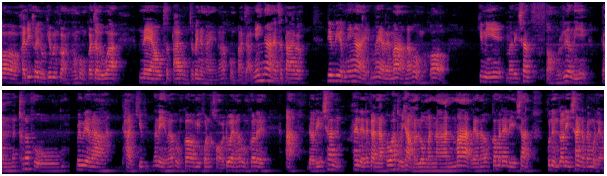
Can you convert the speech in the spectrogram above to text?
ก็ใครที่เคยดูคลิปเป็นก่อนของผมก็จะรู้ว่าแนวสไตล์ผมจะเป็นยังไงนะครับผมอาจจะง่ายๆ สไตล์แบบเรียบๆง่าย ๆ ไม่อะไรมากนะครับผมก็คลิปนี้มาดิชั่นสองเรื่องนี้กันนะครับผมไม่มีเวลาถ่ายคลิปนั่นเองนะครับผมก็มีคนขอด้วยนะครับผมก็เลยอะเดี๋ยวดิชั่นให้เลยแล้วกันนะ เพราะว่าตัวอย่างมันลงมานานมากแล้วนะก็ไม่ได้ดิชั่นคนอื่นก็ดิชั่นกันไปหมดแล้ว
